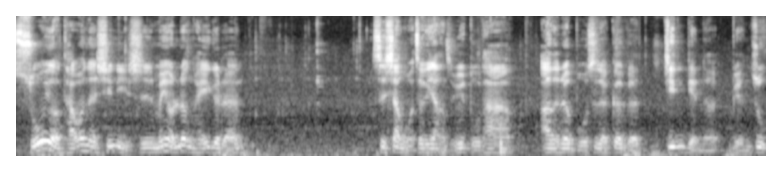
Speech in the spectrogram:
所有台湾的心理师，没有任何一个人是像我这个样子去读他。阿德勒博士的各个经典的原著，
